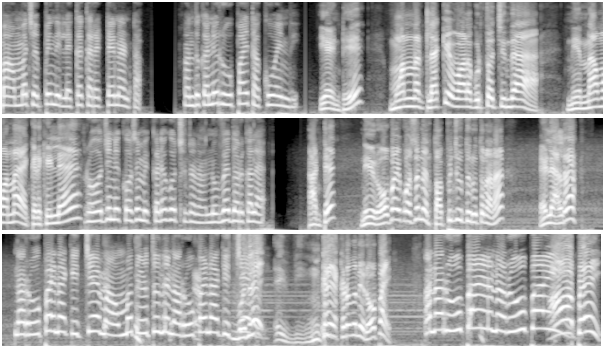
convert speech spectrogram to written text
మా అమ్మ చెప్పింది లెక్క కరెక్టేనంట. అందుకని రూపాయి తక్కువైంది. ఏంటి? మొన్నటి లెక్క ఇవాళ గుర్తొచ్చిందా? నిన్న మొన్న ఎక్కడికెళ్ళా? రోజు నీకోసం ఇక్కడే కూర్చుంటున్నా నువ్వే దొరకలే. అంటే నీ రూపాయి కోసం నేను తప్పించుకు తిరుగుతున్నానా? వెళ్ళి వెళ్ళరా నా రూపాయి నాకు ఇచ్చే మా అమ్మ తిడుతుంది నా రూపాయి నాకు ఇచ్చే ఇంకా ఎక్కడుంది నీ రూపాయి? ఆ, నా రూపాయి నా రూపాయి. ఆపేయ్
